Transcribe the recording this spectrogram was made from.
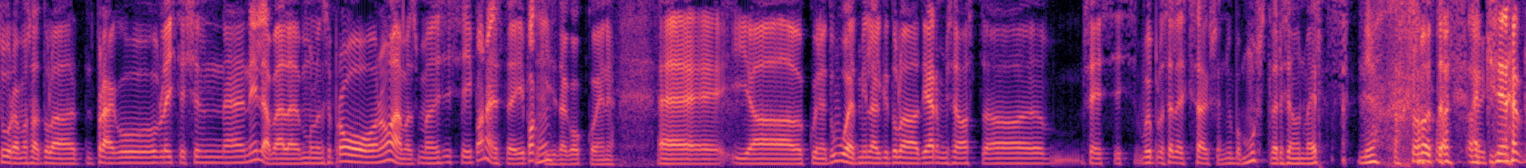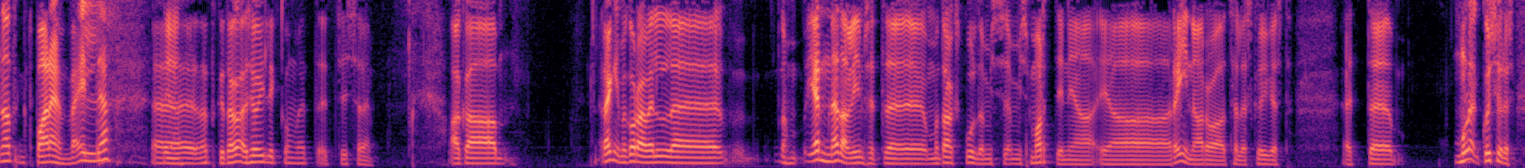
suurem osa tulevad praegu PlayStation nelja peale, mul on see Pro on olemas, ma siis ei pane seda, ei paki Mm. seda kokku, on ju. Ja kui need uued millalgi tulevad järgmise aasta sees, siis võib-olla selleks ajaks on juba must versioon väljas äkki see näeb natuke parem välja, Jah. natuke tagasihoidlikum, et, et siis see aga räägime korra veel noh, järgmine nädal ilmselt äh, ma tahaks kuulda, mis, mis Martin ja, ja Rein arvavad sellest kõigest, et äh, mulle, kusjuures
